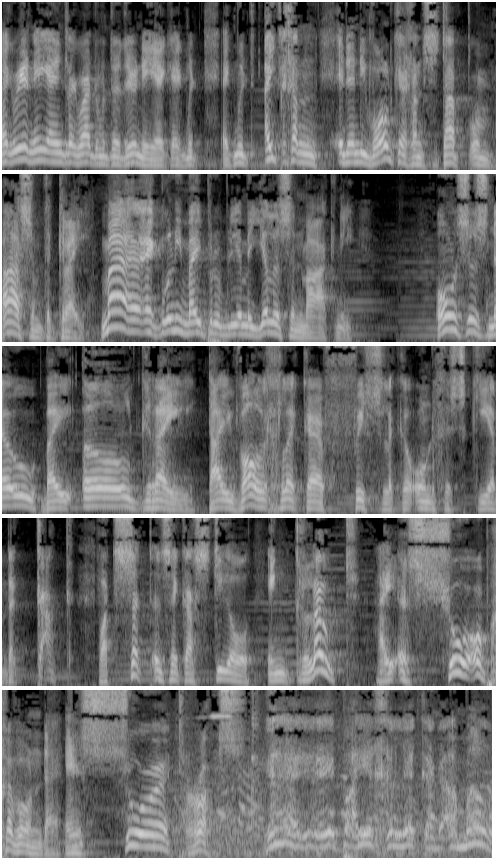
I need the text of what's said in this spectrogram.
ek weet nie eintlik wat om te doen nie. Ek ek moet ek moet uitgaan en in die wolke gaan stap om asem te kry. Maar ek wil nie my probleme julle sin maak nie. Ons is nou by Earl Grey, daai walglike, vieslike, ongeskeurde kak wat sit in sy kasteel en gloat. Hy is so opgewonde en so trots. Ja, baie geluk aan almal.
